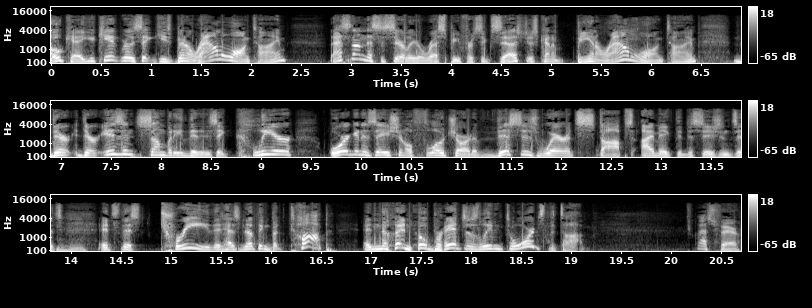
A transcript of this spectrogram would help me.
Okay. You can't really say he's been around a long time. That's not necessarily a recipe for success, just kind of being around a long time. There, there isn't somebody that is a clear organizational flowchart of this is where it stops. I make the decisions. It's, mm-hmm. it's this tree that has nothing but top and no, and no branches leading towards the top. That's fair.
